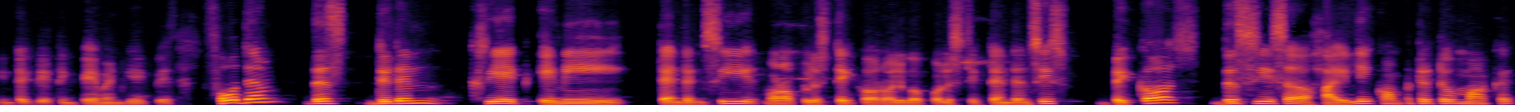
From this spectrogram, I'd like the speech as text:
integrating payment gateways. For them, this didn't create any tendency, monopolistic or oligopolistic tendencies, because this is a highly competitive market.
